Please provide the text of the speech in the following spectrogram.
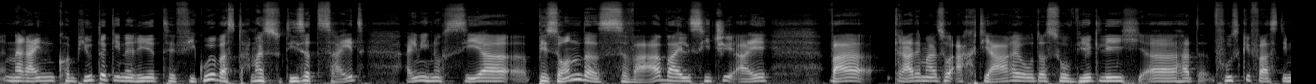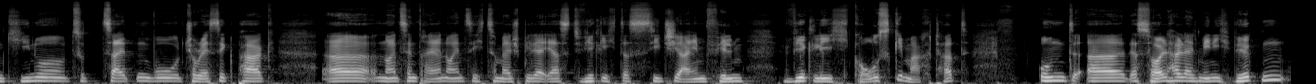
eine rein computergenerierte Figur, was damals zu dieser Zeit eigentlich noch sehr äh, besonders war, weil CGI war gerade mal so acht Jahre oder so wirklich, äh, hat Fuß gefasst im Kino zu Zeiten, wo Jurassic Park äh, 1993 zum Beispiel ja erst wirklich das CGI im Film wirklich groß gemacht hat. Und äh, der soll halt ein wenig wirken,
